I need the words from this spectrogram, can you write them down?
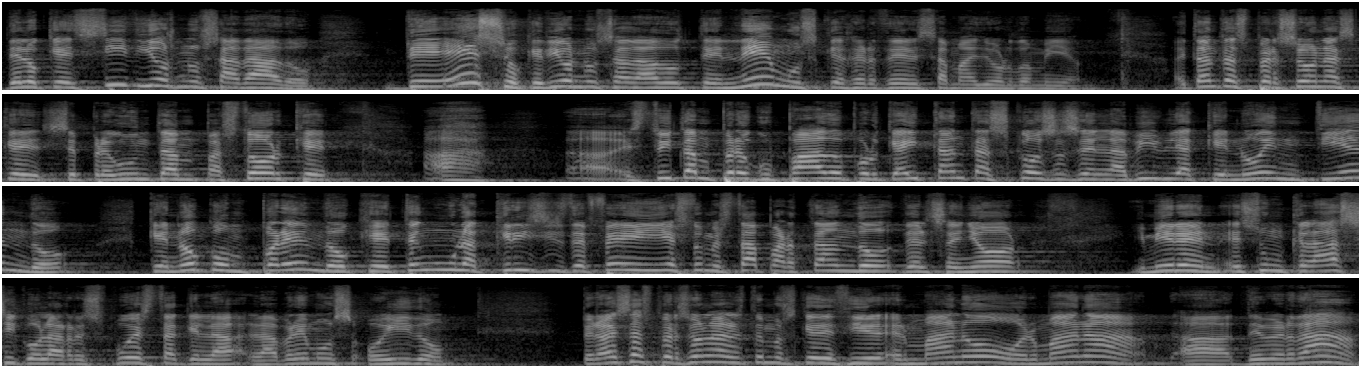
de lo que sí Dios nos ha dado. De eso que Dios nos ha dado, tenemos que ejercer esa mayordomía. Hay tantas personas que se preguntan, pastor, que Ah, ah, estoy tan preocupado porque hay tantas cosas en la Biblia que no entiendo, que no comprendo, que tengo una crisis de fe y esto me está apartando del Señor. Y miren, es un clásico la respuesta que la, habremos oído. Pero a esas personas les tenemos que decir, hermano o hermana, ah, de verdad,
